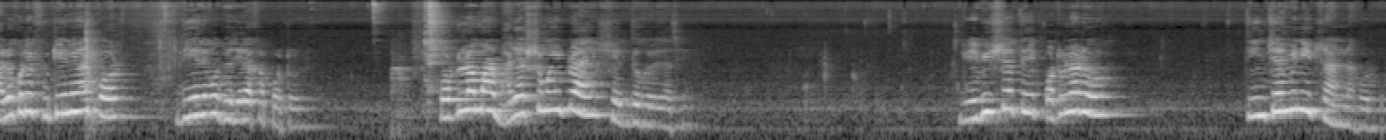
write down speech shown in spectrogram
ভালো করে ফুটিয়ে নেওয়ার পর দিয়ে দেবো ভেজে রাখা পটল। পটল আমার ভাজার সময় প্রায় সেদ্ধ হয়ে গেছে। গ্রেভির সাথে পটল আরও তিন চার মিনিট রান্না করব।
